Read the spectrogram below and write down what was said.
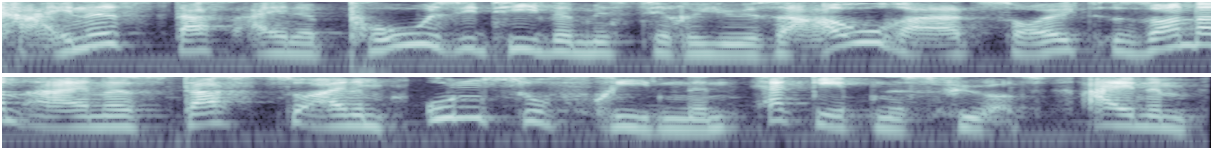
keines, das eine positive, mysteriöse Aura erzeugt, sondern eines, das zu einem unzufriedenen Ergebnis führt. Einem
